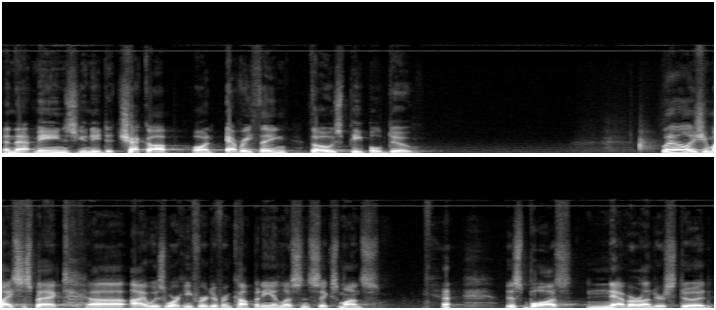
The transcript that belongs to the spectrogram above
and that means you need to check up on everything those people do. Well, as you might suspect, uh, I was working for a different company in less than six months. this boss never understood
